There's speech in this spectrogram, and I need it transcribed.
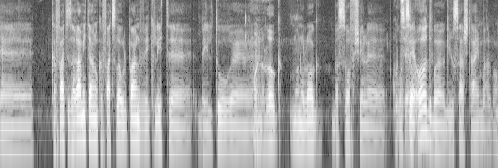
אה, קפץ, זרם איתנו, קפץ לאולפן והקליט אה, באלתור מונולוג. מונולוג בסוף של רוצה רוצה עוד. עוד, בגרסה 2 באלבום.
